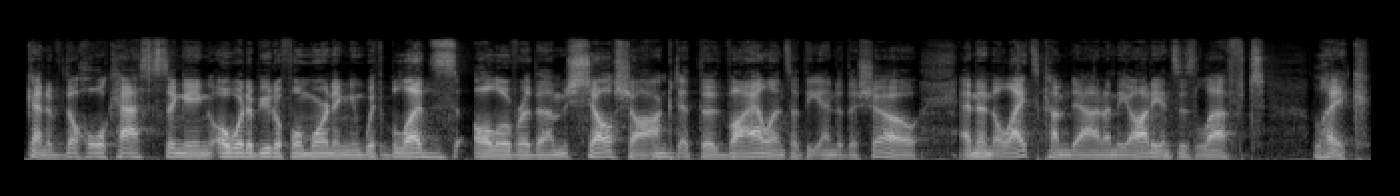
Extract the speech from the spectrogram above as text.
kind of the whole cast singing "Oh, what a beautiful morning" with bloods all over them, shell shocked mm-hmm. at the violence at the end of the show, and then the lights come down and the audience is left like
